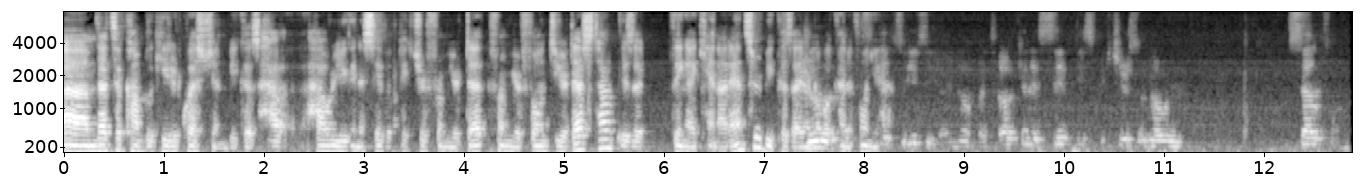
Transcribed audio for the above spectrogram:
Um, that's a complicated question because how how are you going to save a picture from your de- from your phone to your desktop is a thing I cannot answer because I don't know what kind of phone you have. It's easy, I know, but how can I save these pictures on our cell phone?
